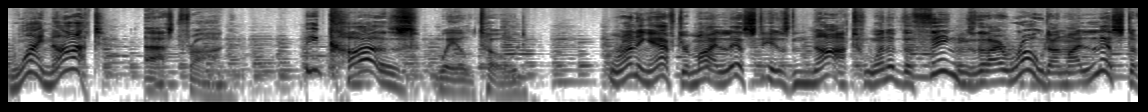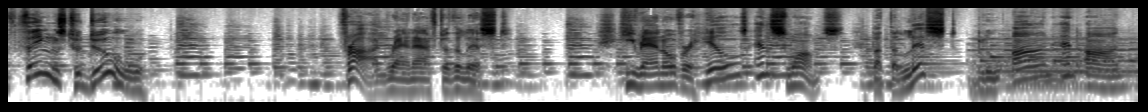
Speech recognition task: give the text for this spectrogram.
Why not? asked Frog. Because, wailed Toad. Running after my list is not one of the things that I wrote on my list of things to do. Frog ran after the list. He ran over hills and swamps, but the list blew on and on.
